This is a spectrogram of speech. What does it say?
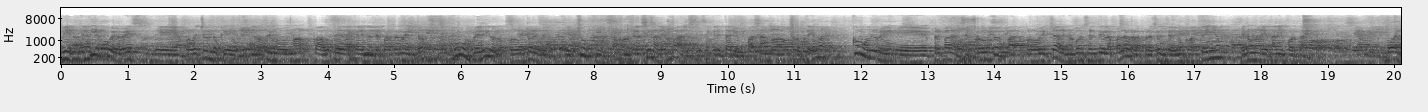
Bien, el día jueves, eh, aprovechando que lo tengo a ustedes acá en el departamento, hubo un pedido de los productores de, de con relación al embalse, secretario, pasando a otro tema. ¿Cómo debe eh, prepararse el productor para aprovechar, en el buen sentido de la palabra, la presencia de un costeño en un área tan importante? Bueno,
